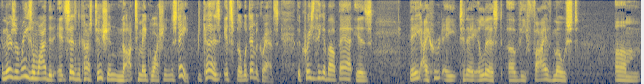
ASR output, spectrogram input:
And there's a reason why that it says in the Constitution not to make Washington a state because it's filled with Democrats. The crazy thing about that is they I heard a today a list of the five most um,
